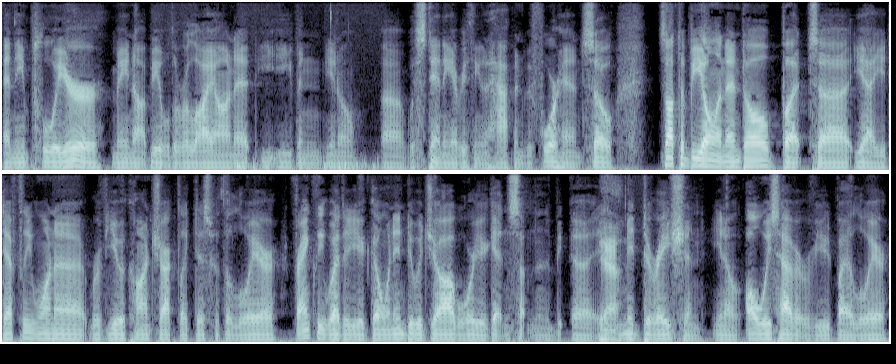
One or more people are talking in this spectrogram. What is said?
and the employer may not be able to rely on it, even you know, uh, withstanding everything that happened beforehand. So it's not the be all and end all, but uh, yeah, you definitely want to review a contract like this with a lawyer. Frankly, whether you're going into a job or you're getting something in, the, uh, yeah. in mid duration, you know, always have it reviewed by a lawyer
